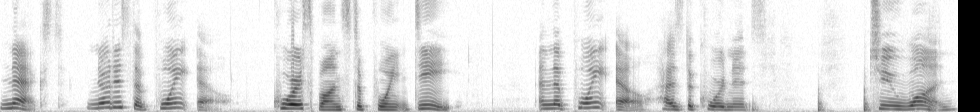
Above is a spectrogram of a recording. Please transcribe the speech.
Next, notice that point L corresponds to point D, and that point L has the coordinates 2, 1,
